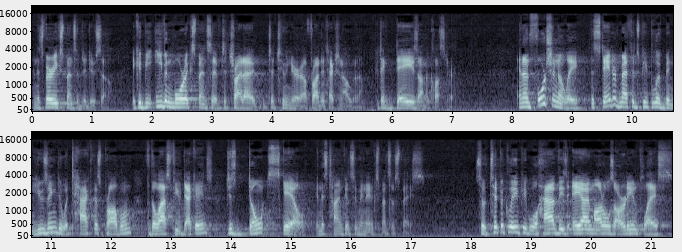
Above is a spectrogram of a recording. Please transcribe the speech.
and it's very expensive to do so. It could be even more expensive to try to, to tune your uh, fraud detection algorithm. It could take days on a cluster. And unfortunately, the standard methods people have been using to attack this problem for the last few decades just don't scale in this time consuming and expensive space. So typically, people will have these AI models already in place.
